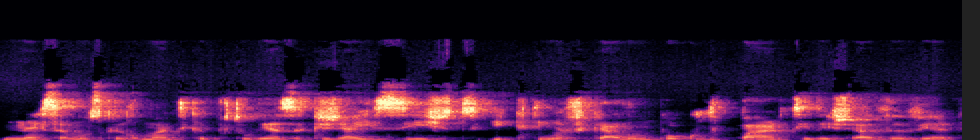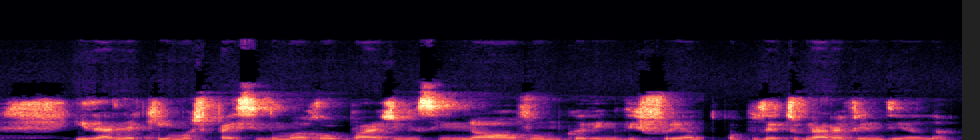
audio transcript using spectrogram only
nessa música romântica portuguesa que já existe e que tinha ficado um pouco de parte e deixado de haver, e dar-lhe aqui uma espécie de uma roupagem assim nova, um bocadinho diferente, para poder tornar a vendê-la,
